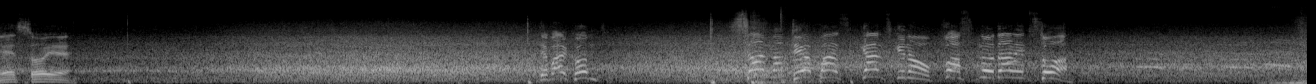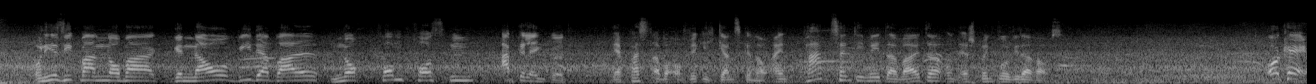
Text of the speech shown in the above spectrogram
Jetzt Soje. Der Ball kommt. Der passt ganz genau. Pfosten nur dann ins Tor. Und hier sieht man noch mal genau, wie der Ball noch vom Pfosten abgelenkt wird. Er passt aber auch wirklich ganz genau. Ein paar Zentimeter weiter und er springt wohl wieder raus. Okay,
